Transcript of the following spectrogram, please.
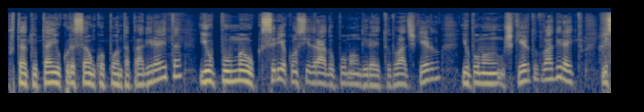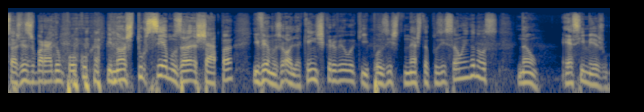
Portanto, tem o coração com a ponta para a direita e o pulmão, que seria considerado o pulmão direito do lado esquerdo, e o pulmão esquerdo do lado direito. Isso às vezes baralha um pouco e nós torcemos a chapa e vemos: olha, quem escreveu aqui, pôs isto nesta posição, enganou-se. Não, é assim mesmo.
